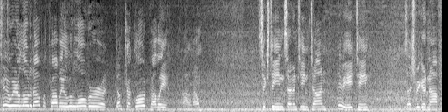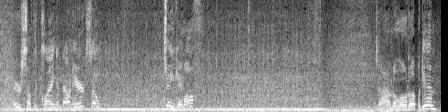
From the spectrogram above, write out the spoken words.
Okay, we were loaded up with probably a little over a dump truck load, probably, I don't know, 16, 17 ton, maybe 18. So that should be good enough. There's something clanging down here, so chain came off. Time to load up again.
